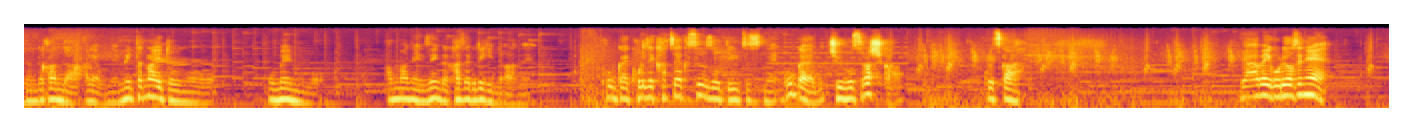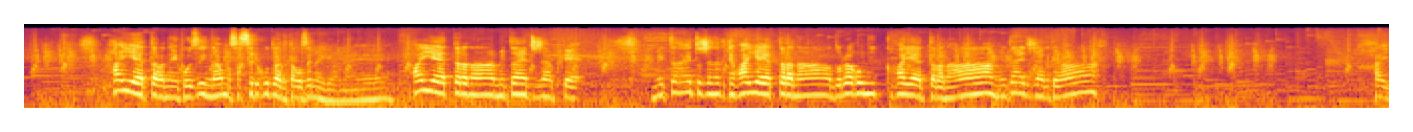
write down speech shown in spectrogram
なんだかんだ、あれやもんね。メタナイトのお面も、あんまね、前回活躍できんだからね。今回これで活躍するぞって言いつつね、今回は中ボスラッシュか？こいつか。やべえ、ご了承ねえファイヤーやったらね、こいつに何もさせることなく倒せないけどね。ファイヤーやったらな、メタナイトじゃなくて、メタナイトじゃなくてファイヤーやったらな、ドラゴニックファイヤーやったらな、メタナイトじゃなくてな。はい。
